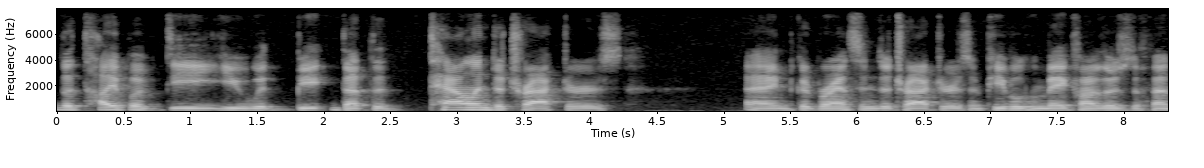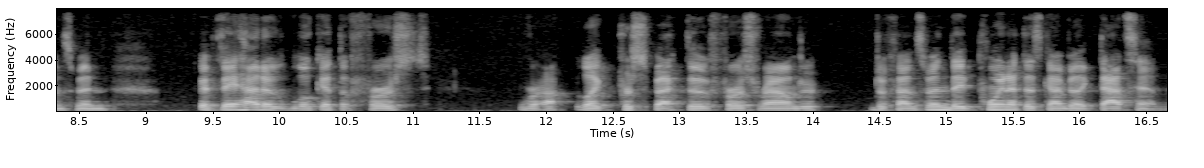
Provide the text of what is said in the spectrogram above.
the type of D you would be that the talent detractors and Gudbranson detractors and people who make fun of those defensemen, if they had to look at the first, like prospective first rounder defenseman, they'd point at this guy and be like, "That's him.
